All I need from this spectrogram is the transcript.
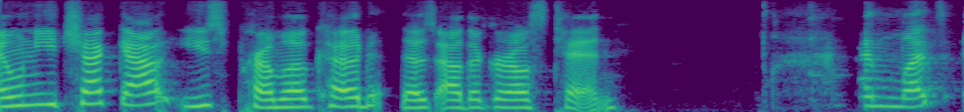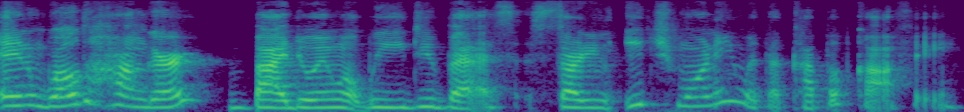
And when you check out, use promo code those other girls 10. And let's end world hunger by doing what we do best, starting each morning with a cup of coffee.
